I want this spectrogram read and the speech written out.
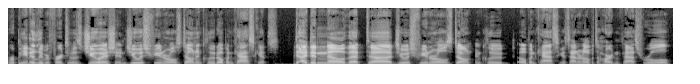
repeatedly referred to as Jewish, and Jewish funerals don't include open caskets. I didn't know that uh, Jewish funerals don't include open caskets. I don't know if it's a hard and fast rule,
